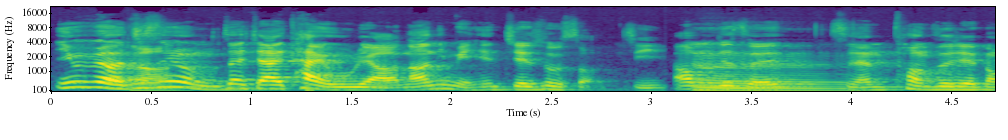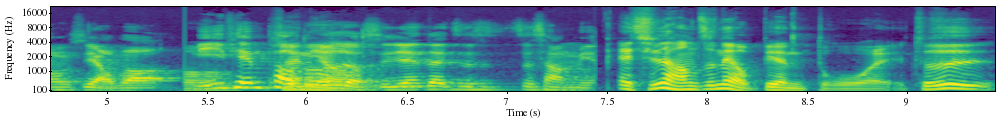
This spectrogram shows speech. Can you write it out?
因为没有，就是因为我们在家里太无聊，然后你每天接触手机，然后我们就只能只能碰这些东西，好不好？你一天泡多久时间在这这上面？哎，其实好像真的有变多，哎，就是。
